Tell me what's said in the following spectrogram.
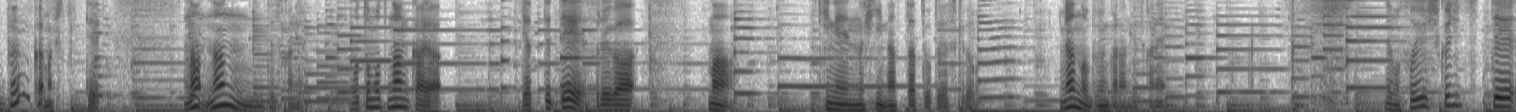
文化の日ってななんですかね。もともと何かやっててそれがまあ記念の日になったってことですけど何の文化なんですかね。でもそういう祝日って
